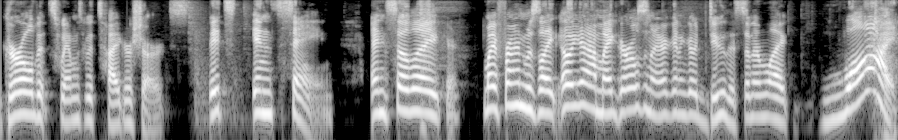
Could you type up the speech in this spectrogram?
girl that swims with tiger sharks. It's insane. And so like my friend was like, "Oh yeah, my girls and I are gonna go do this," and I'm like, "Why?"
